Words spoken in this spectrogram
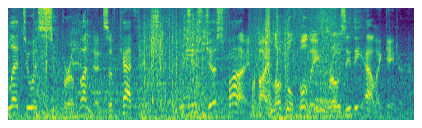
led to a superabundance of catfish, which is just fine by local bully Rosie the Alligator.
